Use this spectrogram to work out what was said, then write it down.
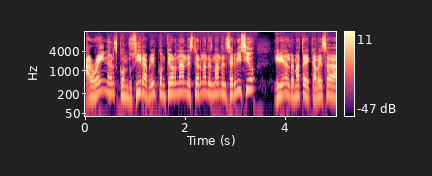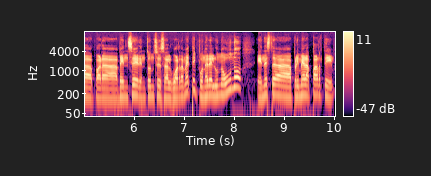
a Reiners conducir, abrir con Teo Hernández. Teo Hernández manda el servicio y viene el remate de cabeza para vencer entonces al guardameta y poner el 1-1 en esta primera parte.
